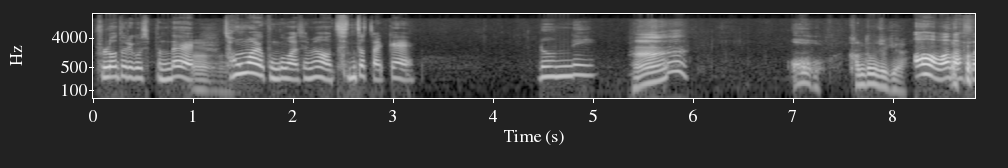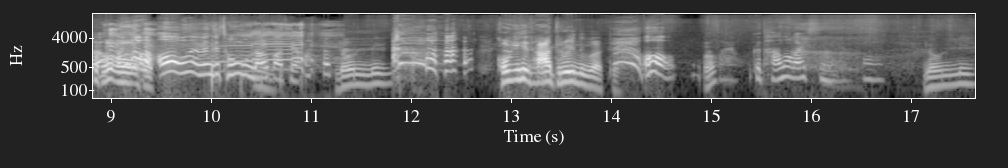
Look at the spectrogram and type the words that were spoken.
불러드리고 싶은데 어, 어. 정말 궁금하시면 진짜 짧게 론리. 오 감동적이야. 어 맞았어요? 어, 어 오늘 왠지 좋은 곡 나올 것 같아요. 론리. 거기에 다 들어있는 것 같아. 어 맞아요. 그 단어가 핵심이에요. 어. 론리.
